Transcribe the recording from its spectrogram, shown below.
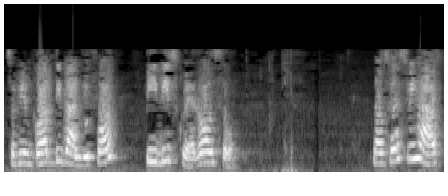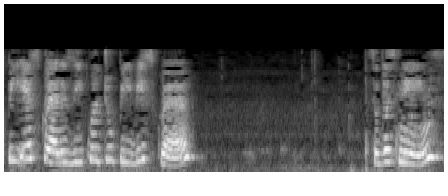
So we have got the value for PB square also. Now since we have PA square is equal to PB square, so this means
